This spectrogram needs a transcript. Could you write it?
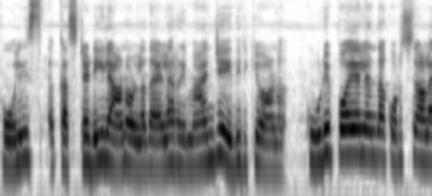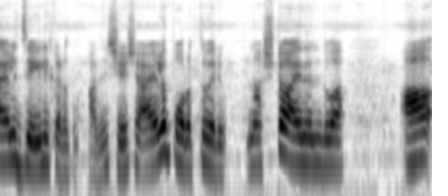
പോലീസ് കസ്റ്റഡിയിലാണുള്ളത്. അയാളെ റിമാൻഡ് ചെയ്തിരിക്കുവാണ്. കൂടിപ്പോയാൽ എന്താ? കുറച്ച് നാൾ അയാൾ ജയിലിൽ കിടക്കും. അതിനുശേഷം അയാൾ പുറത്തു വരും. നഷ്ടമായത് എന്തുവാ? ആ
